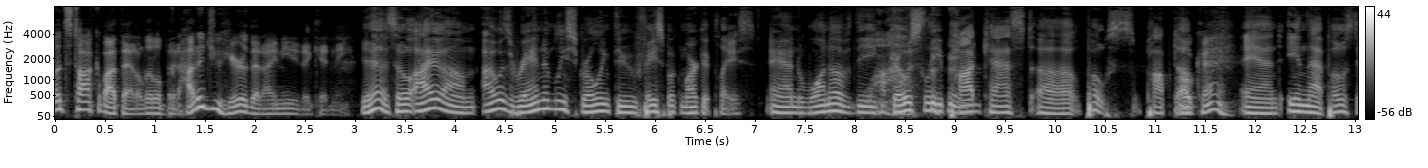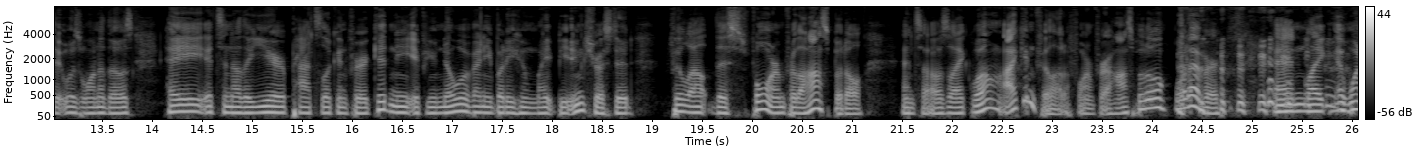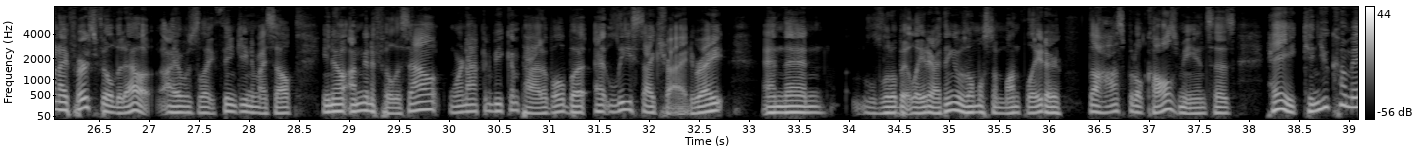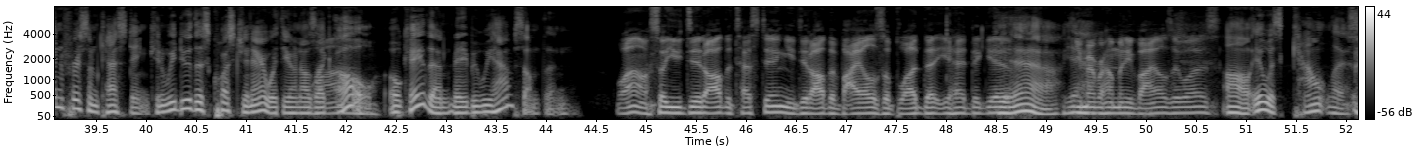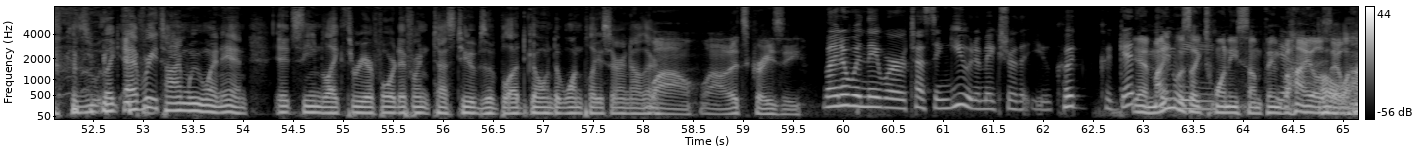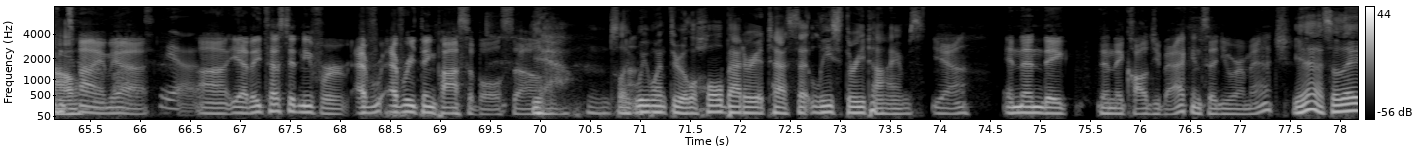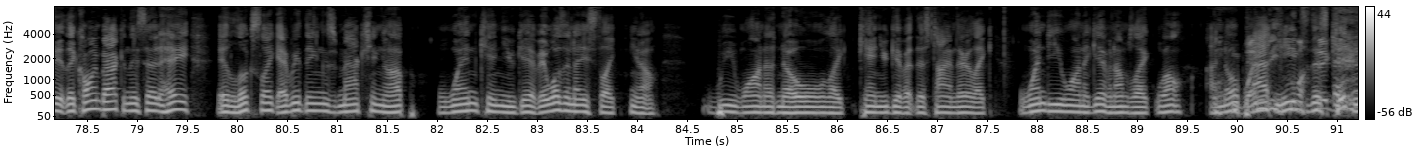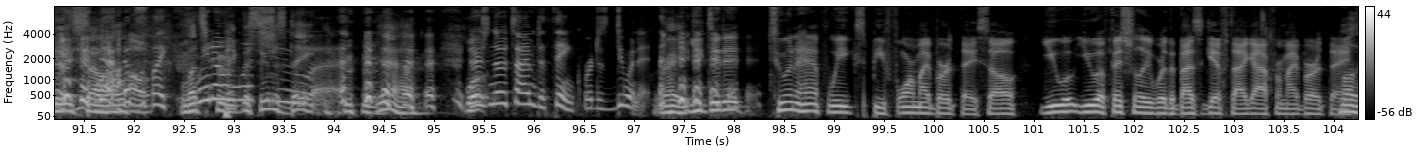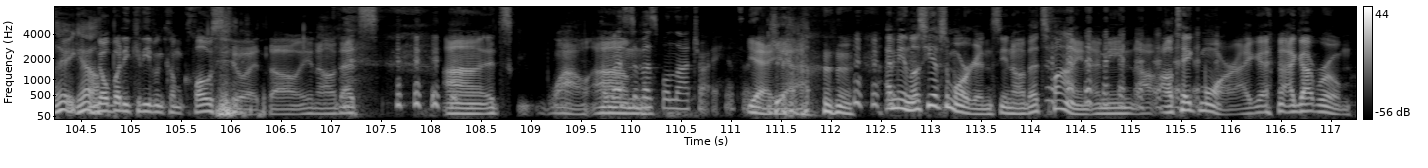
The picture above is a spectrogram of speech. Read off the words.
let's talk about that a little bit. How did you hear that I needed a kidney? Yeah, so I um I was randomly scrolling through Facebook Marketplace and one of the Wow. ghostly podcast uh posts popped up. Okay. And in that post it was one of those, "Hey, it's another year, Pat's looking for a kidney. If you know of anybody who might be interested, fill out this form for the hospital." And so I was like, well, I can fill out a form for a hospital, whatever. and like and when I first filled it out, I was like thinking to myself, you know, I'm going to fill this out. We're not going to be compatible, but at least I tried, right? And then a little bit later, I think it was almost a month later, the hospital calls me and says, Hey, can you come in for some testing? Can we do this questionnaire with you? And I was like, Oh, okay, then maybe we have something. Wow. So you did all the testing. You did all the vials of blood that you had to give. Yeah. Yeah. You remember how many vials it was? Oh, it was countless because like every time we went in, it seemed like three or four different test tubes of blood going to one place or another. Wow. Wow. That's crazy. I know when they were testing you to make sure that you could could get. Yeah. Mine was like 20 something Yeah. vials Oh, at wow. one time. Yeah. Yeah. Uh, yeah. They tested me for ev- everything possible. So, Yeah, it's like we went through a whole battery of tests at least three times. Yeah. And then they, then they called you back and said you were a match. Yeah, so they they called me back and they said, "Hey, it looks like everything's matching up. When can you give?" It wasn't nice like you know, we want to know like, can you give at this time? They're like, "When do you want to give?" And I was like, "Well, I know When Pat needs this to give? kidney, so yeah, Wow. like let's we don't pick the soonest you, date. uh, yeah, There's no time to think. We're just doing it. right." You did it two and a half weeks before my birthday. So you, you officially were the best gift I got for my birthday. Well, there you go. Nobody could even come close to it, though. You know, that's uh, it's wow. The rest of Um, us will not try. It's Yeah, yeah. I mean, unless you have some organs, you know, that's fine. I mean, I'll, I'll take more. I got, I got room.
